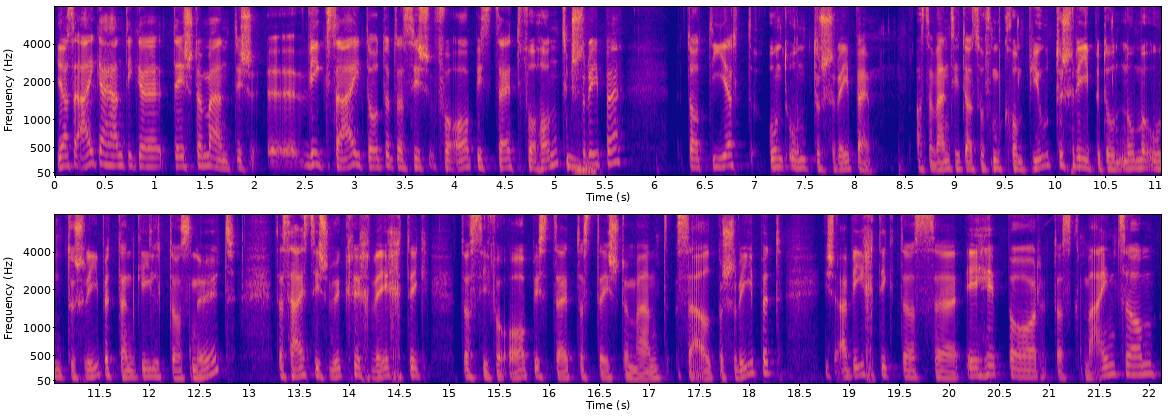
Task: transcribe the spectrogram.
Ja, das eigenhändige Testament ist, äh, wie gesagt, oder, das ist von A bis Z von Hand geschrieben, datiert und unterschrieben. Also wenn Sie das auf dem Computer schreiben und nur unterschreiben, dann gilt das nicht. Das heißt, es ist wirklich wichtig, dass Sie von A bis Z das Testament selber schreiben. Es ist auch wichtig, dass äh, Ehepaar das gemeinsam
